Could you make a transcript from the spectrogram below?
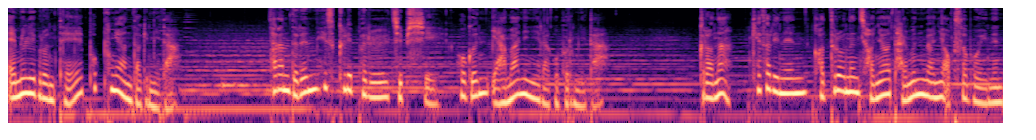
에밀리 브론테의 폭풍의 언덕입니다. 사람들은 히스클리프를 집시 혹은 야만인이라고 부릅니다. 그러나 캐서린은 겉으로는 전혀 닮은 면이 없어 보이는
